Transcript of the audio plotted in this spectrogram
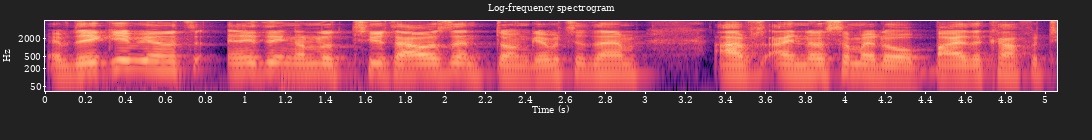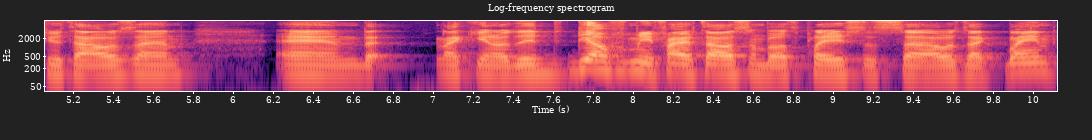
if they give you anything under two thousand, don't give it to them. I've I know somebody will buy the car for two thousand, and like you know they they offered me five thousand both places. So I was like, Blaine,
